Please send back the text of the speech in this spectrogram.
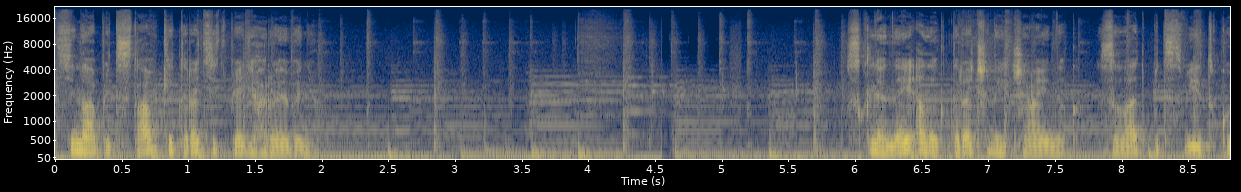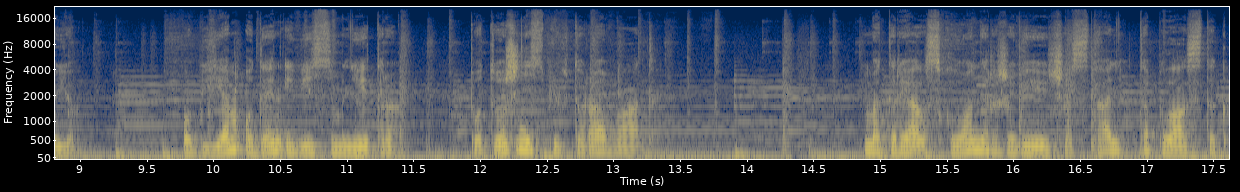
Ціна підставки 35 гривень. Скляний електричний чайник з LED підсвіткою. Об'єм 1,8 літра. Потужність 1,5 Вт. Матеріал скло, нержавіюча сталь та пластик.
